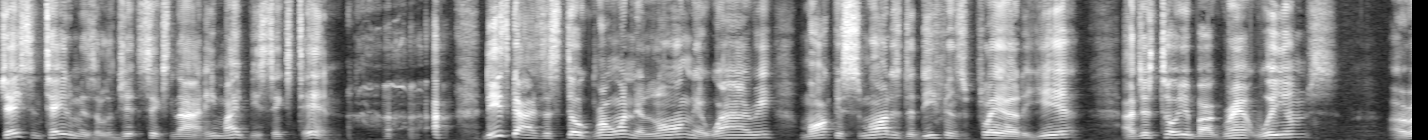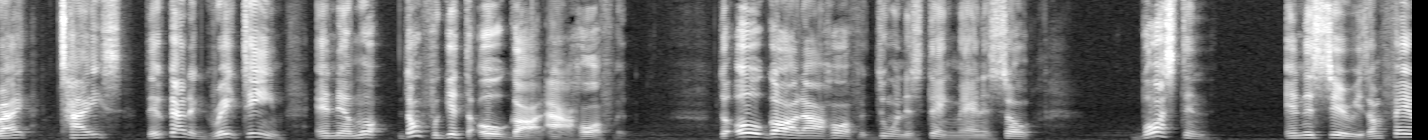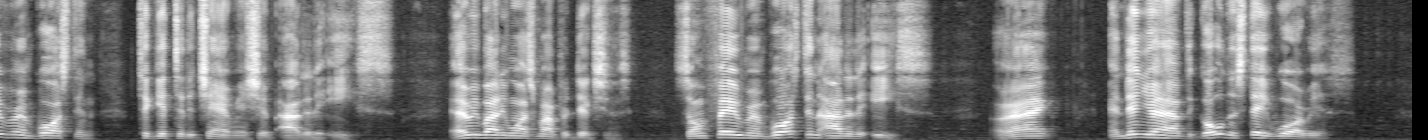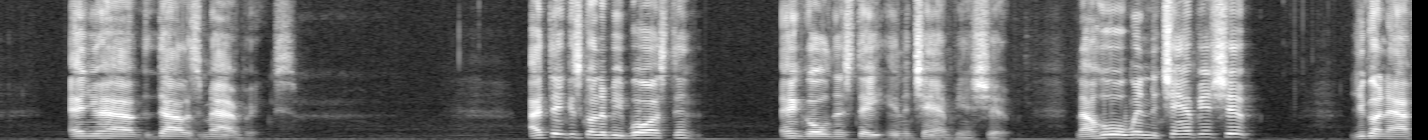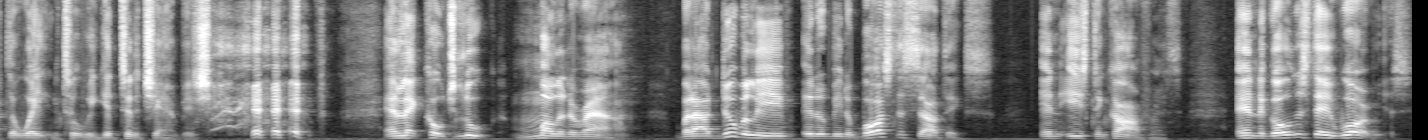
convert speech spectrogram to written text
Jayson Tatum is a legit six nine. He might be six ten. These guys are still growing. They're long. They're wiry. Marcus Smart is the defensive player of the year. I just told you about Grant Williams, all right? Tice. They've got a great team. And they're more, don't forget the old guard, Al Horford. The old guard, Al Horford, doing this thing, man. And so, Boston in this series, I'm favoring Boston to get to the championship out of the East. Everybody wants my predictions. So I'm favoring Boston out of the East. All right? And then you have the Golden State Warriors and you have the Dallas Mavericks. I think it's going to be Boston and Golden State in the championship. Now, who will win the championship? You're going to have to wait until we get to the championship and let Coach Luke mull it around. But I do believe it'll be the Boston Celtics in the Eastern Conference and the Golden State Warriors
